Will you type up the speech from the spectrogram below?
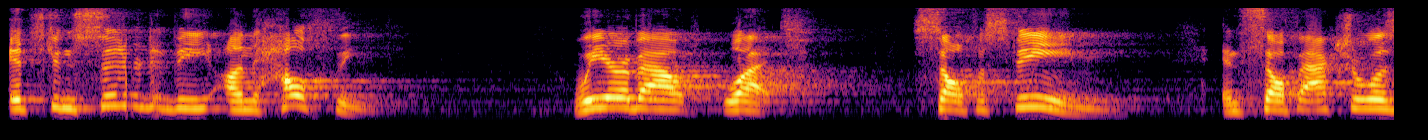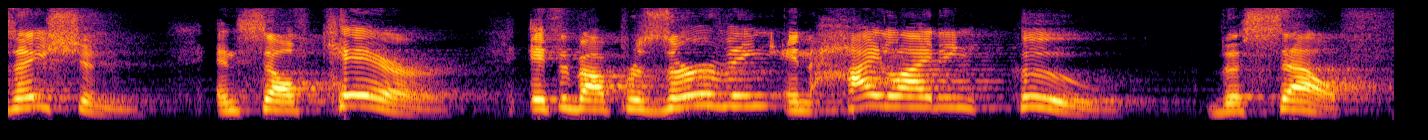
it's considered to be unhealthy. We are about what? Self esteem and self actualization and self care. It's about preserving and highlighting who? The self.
